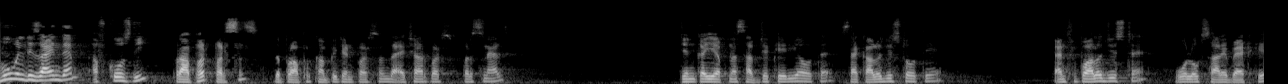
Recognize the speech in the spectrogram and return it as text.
who will design them course the proper person the proper competent person the H R personnel جن کا یہ اپنا سبجیکٹ ایریا ہوتا ہے سائیکالوجسٹ ہوتے ہیں اینتھروپالوجسٹ ہیں وہ لوگ سارے بیٹھ کے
